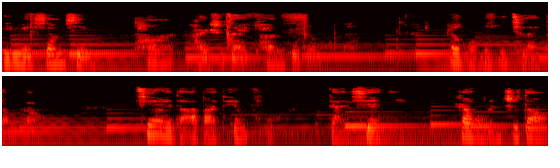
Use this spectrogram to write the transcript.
因为相信他还是在看顾着我们。让我们一起来祷告，亲爱的阿爸天父，感谢你，让我们知道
